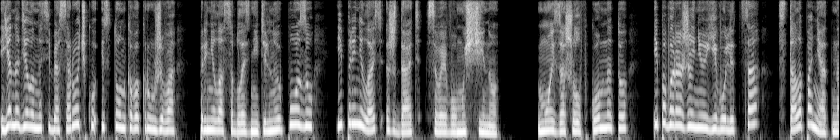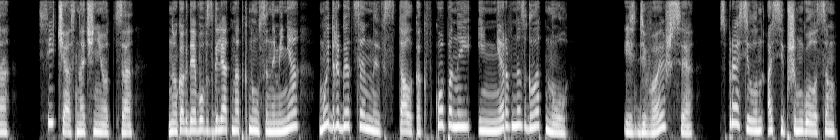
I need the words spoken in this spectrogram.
я надела на себя сорочку из тонкого кружева, приняла соблазнительную позу и принялась ждать своего мужчину. Мой зашел в комнату, и по выражению его лица стало понятно – сейчас начнется. Но когда его взгляд наткнулся на меня, мой драгоценный встал как вкопанный и нервно сглотнул. «Издеваешься?» – спросил он осипшим голосом.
